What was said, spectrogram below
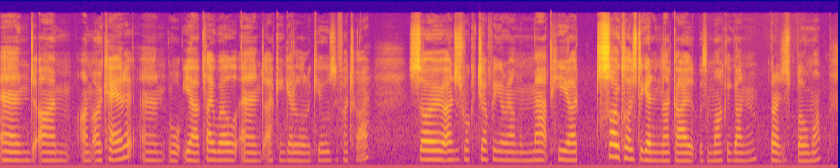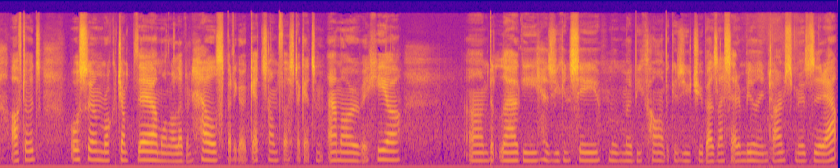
and I'm I'm okay at it. And well, yeah, I play well and I can get a lot of kills if I try. So I'm just rocket jumping around the map here. So close to getting that guy with a market garden, but I just blow him up afterwards. Awesome, rocket jump there, I'm on 11 health, better go get some. First I get some ammo over here. Um, bit laggy, as you can see. Well, maybe you can't because YouTube, as I said a million times, smooths it out.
